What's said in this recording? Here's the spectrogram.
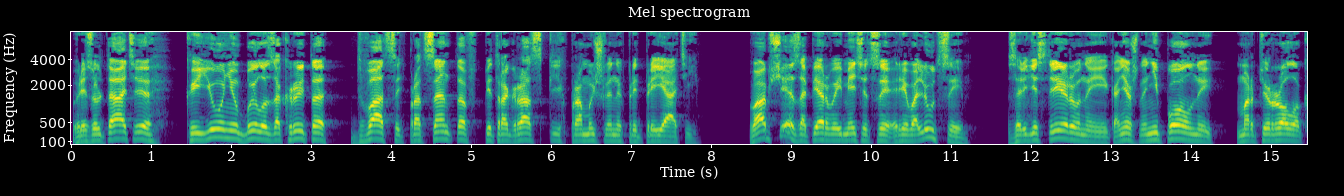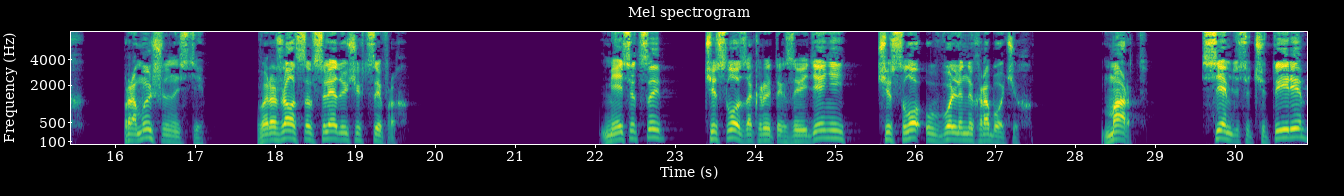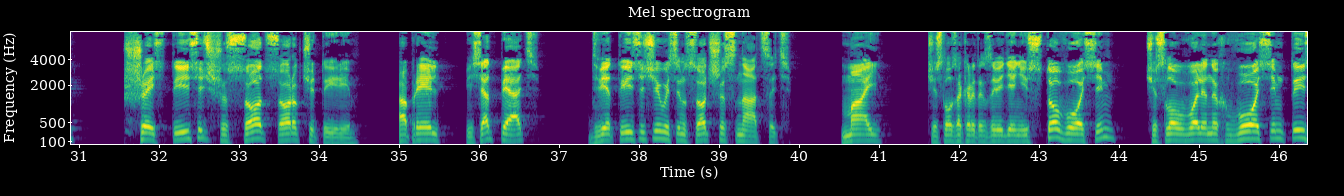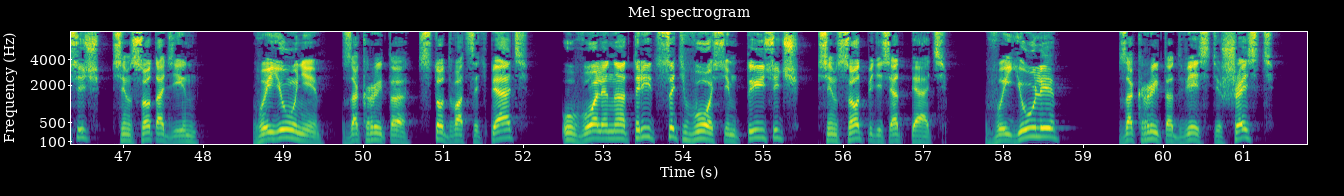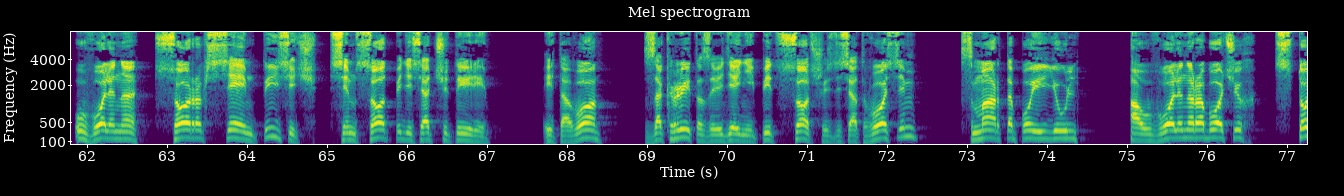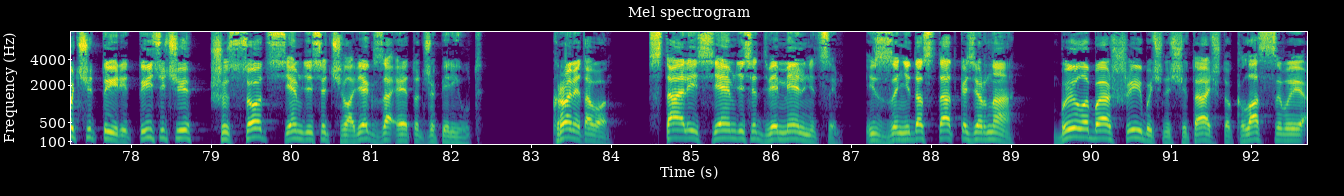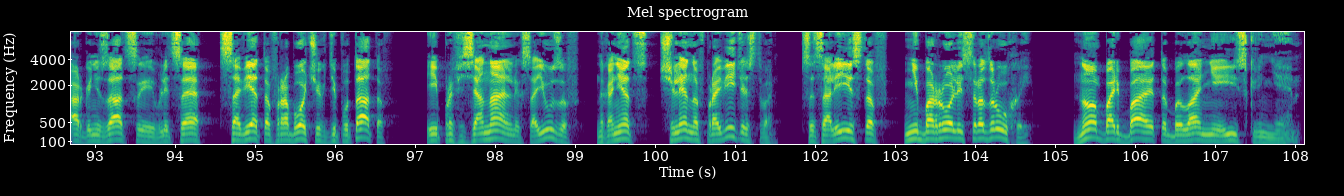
В результате к июню было закрыто 20% петроградских промышленных предприятий. Вообще, за первые месяцы революции зарегистрированный и, конечно, неполный мартиролог промышленности выражался в следующих цифрах. Месяцы, число закрытых заведений, число уволенных рабочих. Март 74 6644. Апрель 55 2816. Май число закрытых заведений 108, число уволенных 8701. В июне закрыто 125, уволено 38755. В июле закрыто 206, уволено 47 754. Итого закрыто заведений 568 с марта по июль, а уволено рабочих 104 670 человек за этот же период. Кроме того, стали 72 мельницы из-за недостатка зерна, было бы ошибочно считать, что классовые организации в лице советов рабочих депутатов и профессиональных союзов, наконец, членов правительства, социалистов, не боролись с разрухой. Но борьба эта была неискренняя.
